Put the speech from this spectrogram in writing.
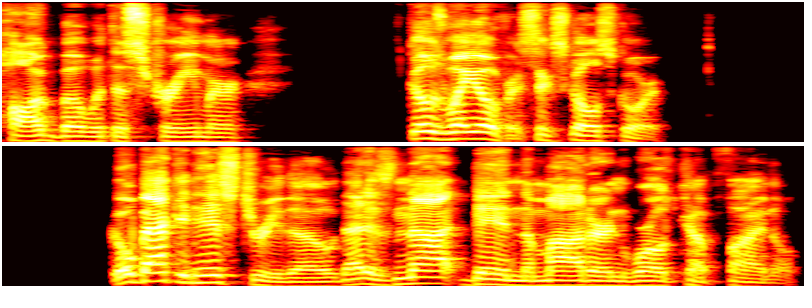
Pogba with a screamer goes way over six goals scored. Go back in history, though, that has not been the modern World Cup final.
